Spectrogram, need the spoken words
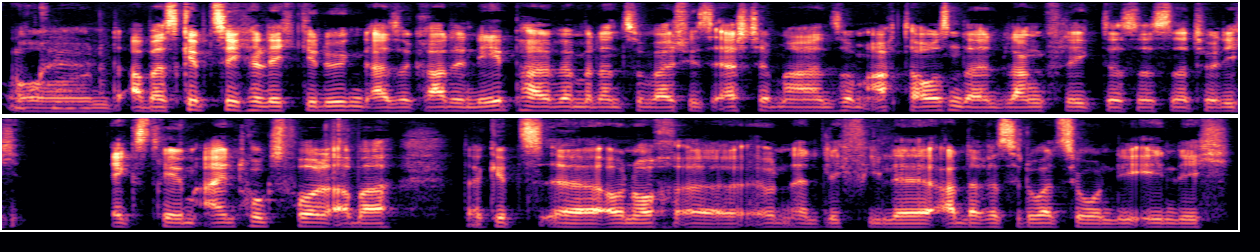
Okay. Und, aber es gibt sicherlich genügend, also gerade Nepal, wenn man dann zum Beispiel das erste Mal in so einem 8000er entlang fliegt, das ist natürlich extrem eindrucksvoll, aber da gibt's äh, auch noch äh, unendlich viele andere Situationen, die ähnlich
